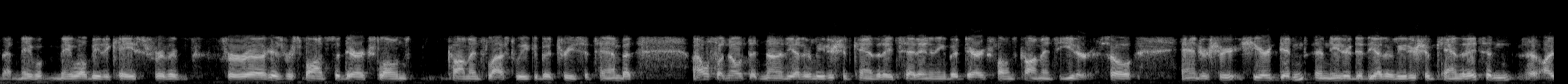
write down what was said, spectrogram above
that may may well be the case for the for uh, his response to Derek Sloan's comments last week about Theresa Tam, but I also note that none of the other leadership candidates said anything about Derek Sloan's comments either. So Andrew Scheer didn't, and neither did the other leadership candidates. And uh,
